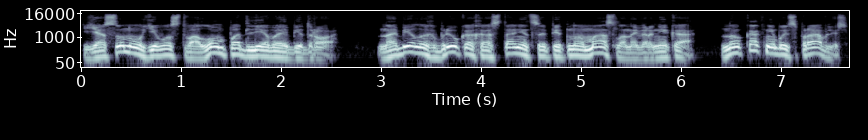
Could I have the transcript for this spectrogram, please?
я сунул его стволом под левое бедро. На белых брюках останется пятно масла наверняка, но как-нибудь справлюсь.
